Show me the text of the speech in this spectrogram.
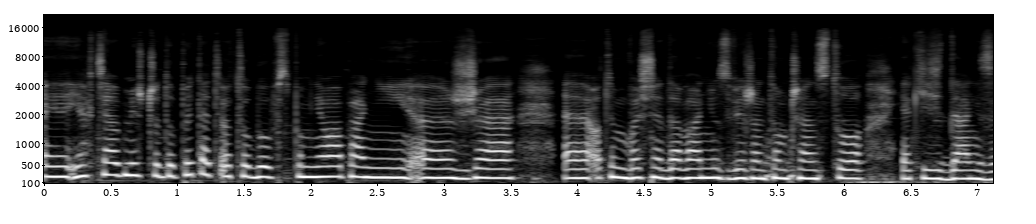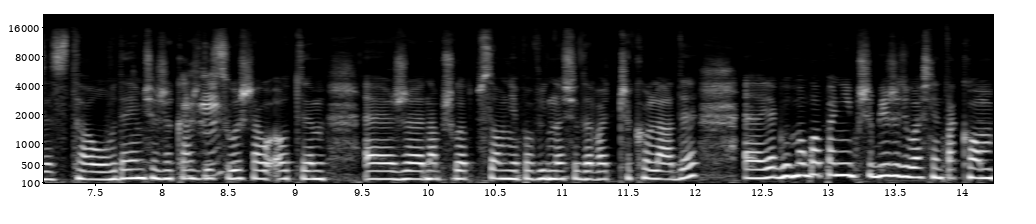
E, Ja chciałabym jeszcze dopytać o to, bo wspomniała Pani, e, że e, o tym właśnie dawaniu zwierzętom często jakichś dań ze stołu. Wydaje mi się, że każdy słyszał o tym, że na przykład psom nie powinno się dawać czekolady. Jakby mogła Pani przybliżyć właśnie taką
